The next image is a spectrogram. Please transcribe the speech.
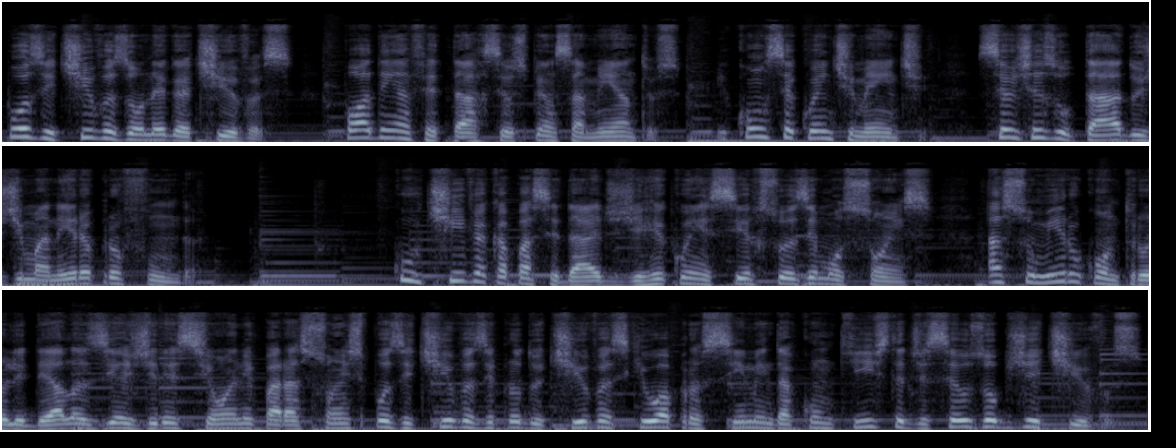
Positivas ou negativas, podem afetar seus pensamentos e, consequentemente, seus resultados de maneira profunda. Cultive a capacidade de reconhecer suas emoções, assumir o controle delas e as direcione para ações positivas e produtivas que o aproximem da conquista de seus objetivos.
